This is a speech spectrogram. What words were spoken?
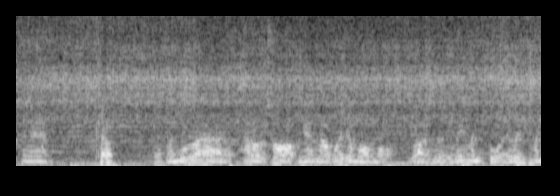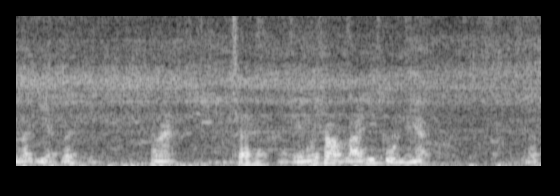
ใช่ไหมครับ แต่สมมุติว่าถ้าเราชอบเนี่ยเราก็จะมองออกว่าเออเฮ้ยมันสวยเว้ยมันละเอียดเว้ยใช่ไหม ใช่ครับอย่างเองไม่ชอบลายญี่ปุ่นอย่างเงี้ยแบบ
